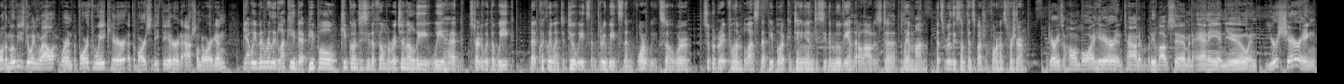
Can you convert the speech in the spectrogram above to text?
Well, the movie's doing well. We're in the fourth week here at the Varsity Theater in Ashland, Oregon. Yeah, we've been really lucky that people keep going to see the film. Originally, we had started with a week that quickly went to two weeks, then three weeks, then four weeks. So we're super grateful and blessed that people are continuing to see the movie and that allowed us to play a month. That's really something special for us, for sure. Gary's a homeboy here in town. Everybody loves him, and Annie and you. And you're sharing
